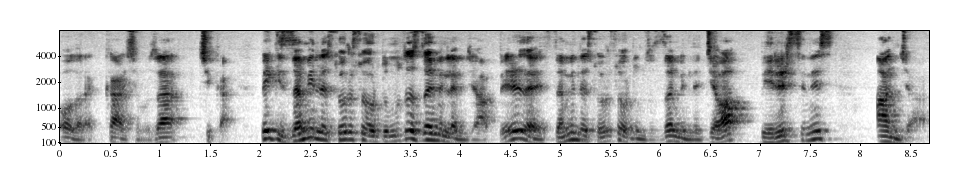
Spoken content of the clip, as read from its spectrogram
olarak karşımıza çıkar. Peki zamirle soru sorduğumuzda zamirle mi cevap veririz? Evet zamirle soru sorduğumuzda zamirle cevap verirsiniz ancak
